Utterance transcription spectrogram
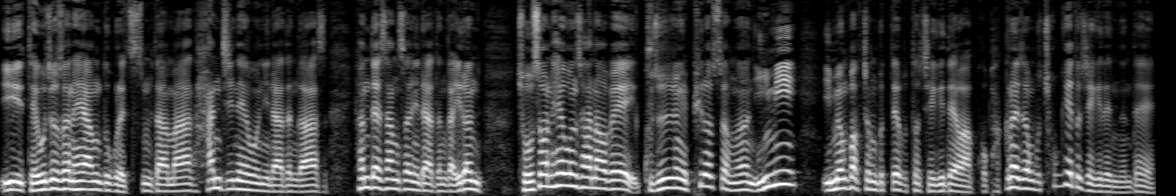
이 대우조선 해양도 그랬습니다만 한진해운이라든가 현대상선이라든가 이런 조선 해운 산업의 구조조정의 필요성은 이미 이명박 정부 때부터 제기돼 왔고 박근혜 정부 초기에도 제기됐는데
